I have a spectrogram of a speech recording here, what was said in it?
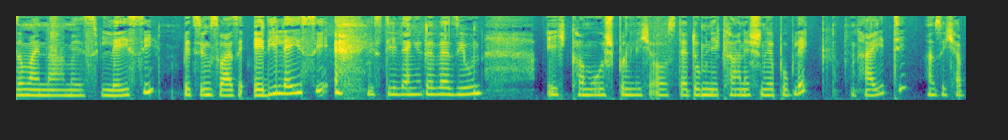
Also mein Name ist Lacey, beziehungsweise Eddie Lacey ist die längere Version. Ich komme ursprünglich aus der Dominikanischen Republik, Haiti. Also ich habe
